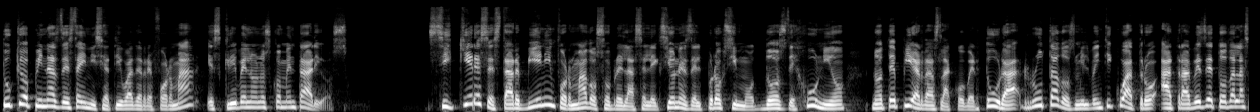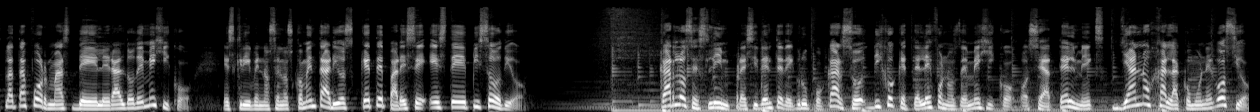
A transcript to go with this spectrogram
¿Tú qué opinas de esta iniciativa de reforma? Escríbelo en los comentarios. Si quieres estar bien informado sobre las elecciones del próximo 2 de junio, no te pierdas la cobertura Ruta 2024 a través de todas las plataformas de El Heraldo de México. Escríbenos en los comentarios qué te parece este episodio. Carlos Slim, presidente de Grupo Carso, dijo que Teléfonos de México, o sea Telmex, ya no jala como negocio,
